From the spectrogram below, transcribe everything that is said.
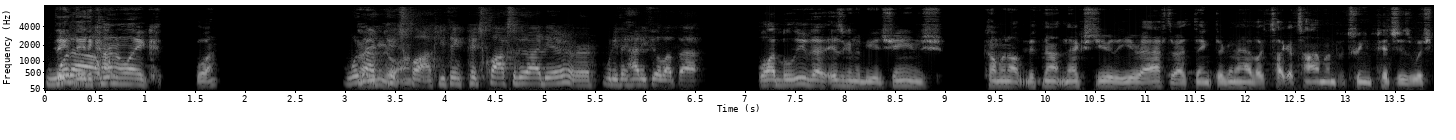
They, what, they, they uh, kind of like what? What no, about pitch clock? You think pitch clock's a good idea, or what do you think? How do you feel about that? Well, I believe that is going to be a change coming up, if not next year, the year after, I think they're going to have like, like a time limit between pitches, which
